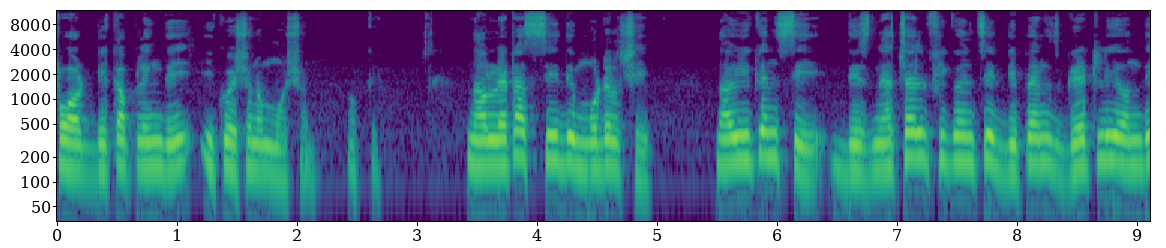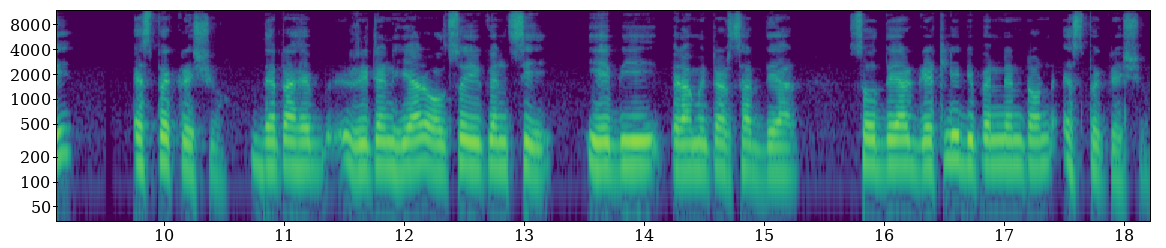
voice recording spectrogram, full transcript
for decoupling the equation of motion. Okay. Now, let us see the model shape. Now, you can see this natural frequency depends greatly on the aspect ratio that I have written here also you can see A, B parameters are there. So, they are greatly dependent on aspect ratio.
